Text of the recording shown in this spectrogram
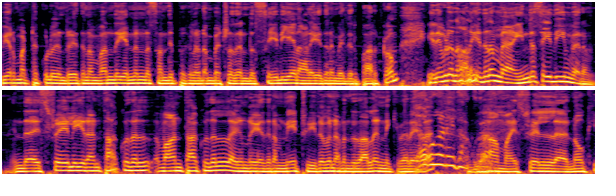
உயர்மட்ட குழு இன்றைய தினம் வந்து என்னென்ன சந்திப்புகள் இடம்பெற்றது என்ற செய்தியை நாளைய தினம் எதிர்பார்க்கிறோம். இதை விட நாளைய தினம் இந்த செய்தியும் வரும் இந்த இஸ்ரேல் ஈரான் தாக்குதல் வான் தாக்குதல் இன்றைய தினம் நேற்று இரவு நடந்ததால இன்னைக்கு வேற ஏவுகணை தாக்குதல். ஆமா இஸ்ரேல் நோக்கி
